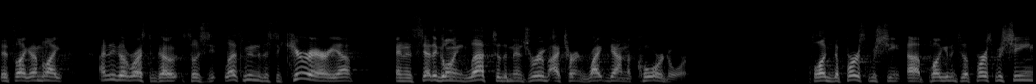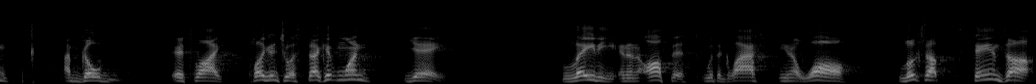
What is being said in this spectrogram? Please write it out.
It's like, I'm like, I need to go to the restroom. So she lets me into the secure area. And instead of going left to the men's room, I turn right down the corridor. Plug the first machine, uh, plug it into the first machine, I'm golden. It's like plug it into a second one, yay. Lady in an office with a glass, you know, wall looks up, stands up,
